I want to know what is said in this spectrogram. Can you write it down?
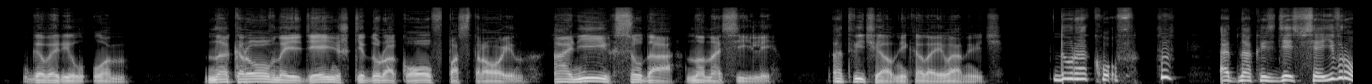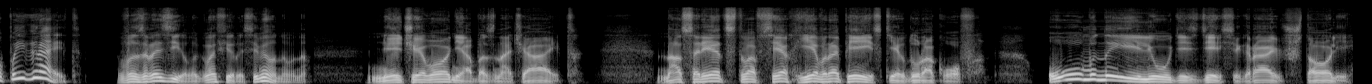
— говорил он. «На кровные денежки дураков построен. Они их сюда наносили» отвечал Николай Иванович. «Дураков! Хм, однако здесь вся Европа играет», — возразила Глафира Семеновна. «Ничего не обозначает. На средства всех европейских дураков. Умные люди здесь играют, что ли?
